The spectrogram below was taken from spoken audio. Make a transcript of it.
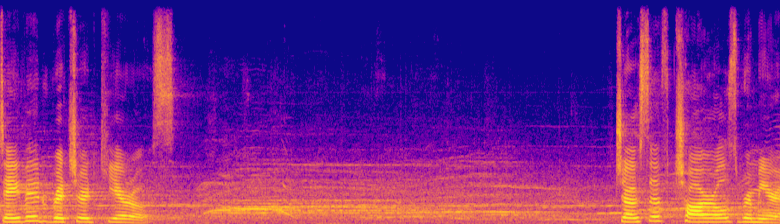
David Richard Quieros. Joseph Charles Ramirez.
